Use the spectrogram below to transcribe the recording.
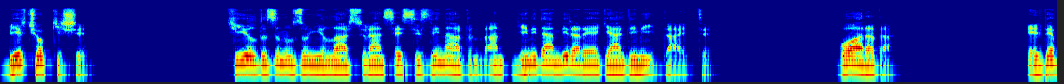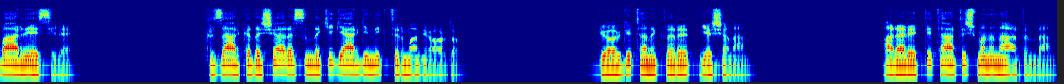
Birçok kişi, ki yıldızın uzun yıllar süren sessizliğin ardından yeniden bir araya geldiğini iddia etti. Bu arada, elde Barres ile kız arkadaşı arasındaki gerginlik tırmanıyordu. Görgü tanıkları yaşanan hararetli tartışmanın ardından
